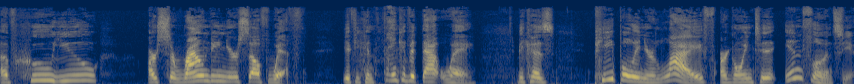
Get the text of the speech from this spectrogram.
of who you are surrounding yourself with, if you can think of it that way, because people in your life are going to influence you.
